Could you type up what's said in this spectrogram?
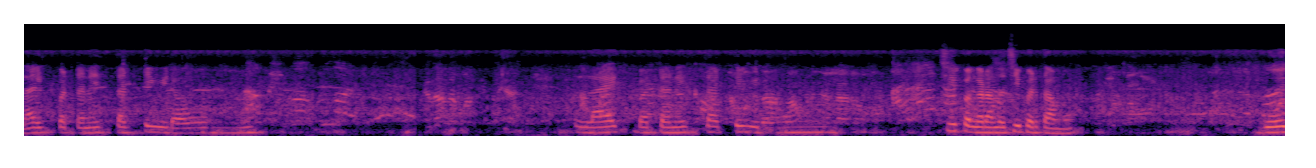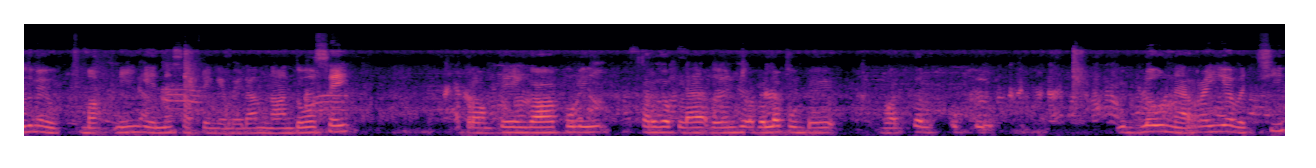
லைக் பட்டனை தட்டி விடவும் லைக் பட்டனை தட்டி விடவும் அந்த சீப் எடுத்தாமோ. கோதுமை உப்புமா. நீங்கள் என்ன சாப்பிட்டீங்க மேடம் நான் தோசை அப்புறம் தேங்காய் புளி கருவேப்பிலை வெஞ்சு வெள்ளைப்பூண்டு வத்தல் உப்பு. இவ்வளோ நிறைய வச்சு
